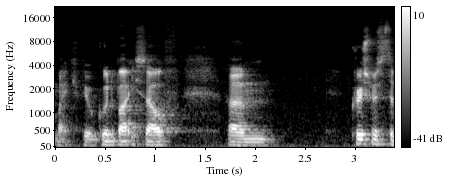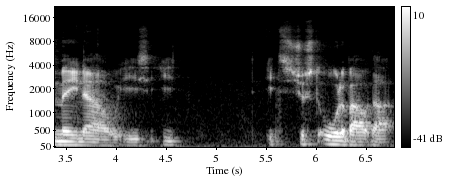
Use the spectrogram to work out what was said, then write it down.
make you feel good about yourself. Um, Christmas to me now is it, it's just all about that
